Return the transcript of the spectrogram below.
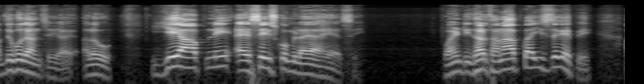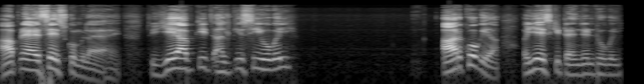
अब देखो ध्यान से, हेलो, ये आपने ऐसे इसको मिलाया है, ऐसे। पॉइंट इधर था ना आपका इस जगह पे, आपने ऐसे इसको मिलाया है तो ये आपकी हल्की सी हो गई आर्क हो गया, और ये इसकी टेंजेंट हो गई।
